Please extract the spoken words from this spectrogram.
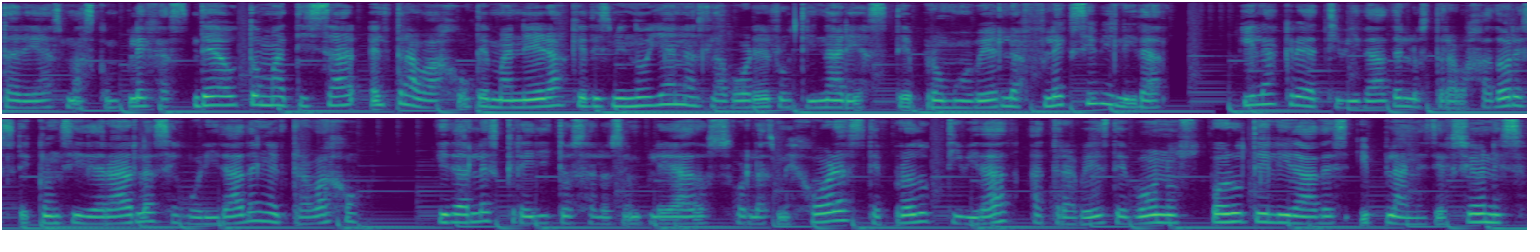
tareas más complejas, de automatizar el trabajo de manera que disminuyan las labores rutinarias, de promover la flexibilidad y la creatividad de los trabajadores, de considerar la seguridad en el trabajo y darles créditos a los empleados por las mejoras de productividad a través de bonos por utilidades y planes de acciones.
